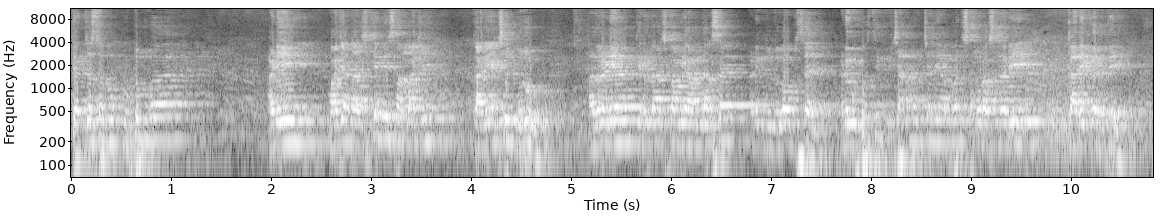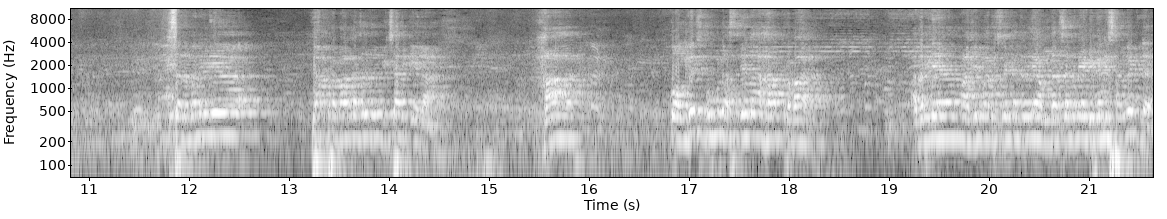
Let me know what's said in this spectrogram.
त्यांचं सर्व कुटुंब आणि माझ्या राजकीय आणि सामाजिक कार्याचे गुरु आदरणीय किरणाज कांबळे आमदार साहेब आणि दुधगाव साहेब आणि उपस्थित विचारमंचाने आपण समोर असणारे कार्यकर्ते सन्माननीय त्या प्रभागाचा जर विचार केला हा काँग्रेस बहुल असलेला हा प्रभाग आदरणीय माजी महाराष्ट्र आदरणीय आमदार साहेबांनी या ठिकाणी सांगितलं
